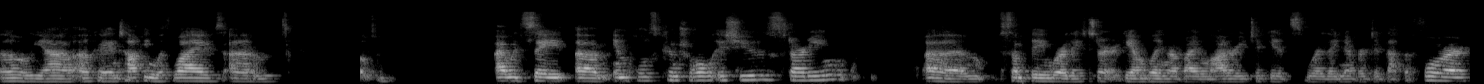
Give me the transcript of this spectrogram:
Oh yeah, okay. And talking with wives, um, I would say um, impulse control issues starting. Um, something where they start gambling or buying lottery tickets where they never did that before,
